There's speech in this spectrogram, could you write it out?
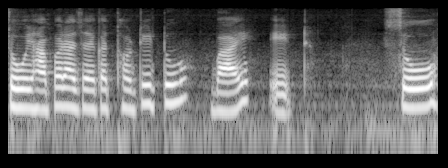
सो यहाँ पर आ जाएगा thirty two by eight so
